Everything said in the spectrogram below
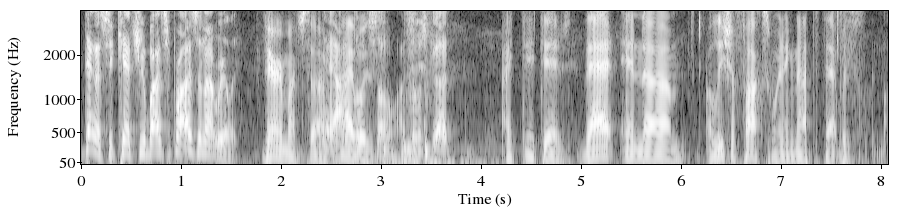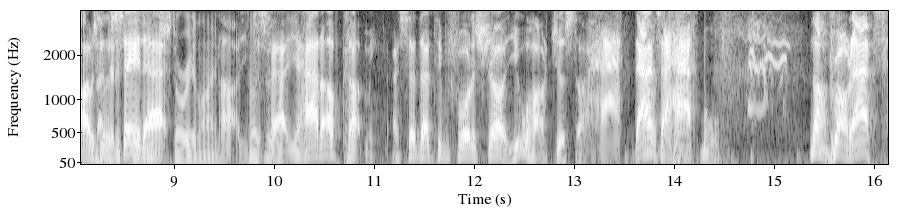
Dennis, it catch you by surprise or not really? Very much so. Yeah, I, I was. so. I thought it was good. I it did that and um, Alicia Fox winning. Not that that was. I was going to say a that storyline. Oh, you just are- had, you had to upcut me. I said that to you before the show. You are just a hack. That's a hack move. no, bro, that's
